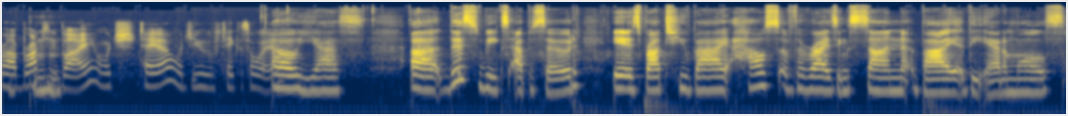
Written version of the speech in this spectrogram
uh, brought to Mm-hmm. you by. Which Taya, would you take us away? Oh yes. Uh, this week's episode is brought to you by House of the Rising Sun by The Animals.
